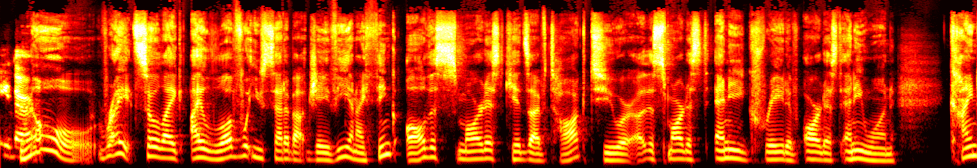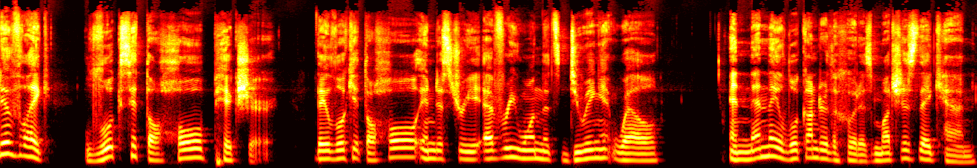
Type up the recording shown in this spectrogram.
either. No, right. So, like, I love what you said about JV. And I think all the smartest kids I've talked to, or uh, the smartest any creative artist, anyone, kind of like looks at the whole picture. They look at the whole industry, everyone that's doing it well, and then they look under the hood as much as they can.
